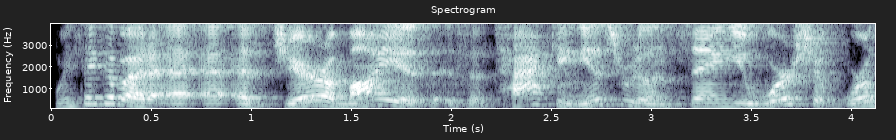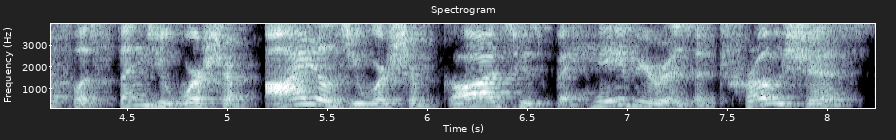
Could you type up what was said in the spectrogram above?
We think about it as Jeremiah is, is attacking Israel and saying, You worship worthless things, you worship idols, you worship gods whose behavior is atrocious,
